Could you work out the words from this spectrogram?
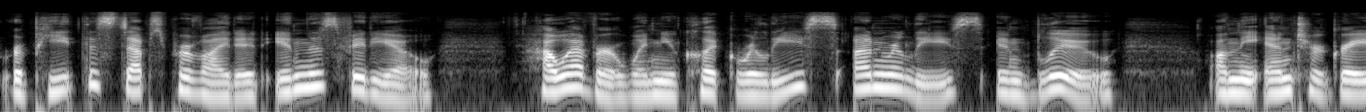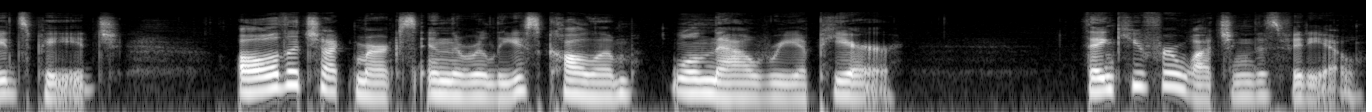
Repeat the steps provided in this video. However, when you click Release Unrelease in blue on the Enter Grades page, all the check marks in the Release column will now reappear. Thank you for watching this video.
